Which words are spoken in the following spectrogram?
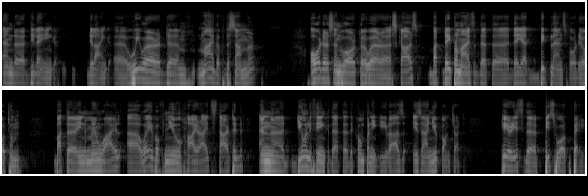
and uh, delaying. delaying. Uh, we were the middle of the summer. Orders and work uh, were uh, scarce, but they promised that uh, they had big plans for the autumn. But uh, in the meanwhile, a wave of new high started, and the only thing that the company gave us is a new contract. Here is the piecework pay.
